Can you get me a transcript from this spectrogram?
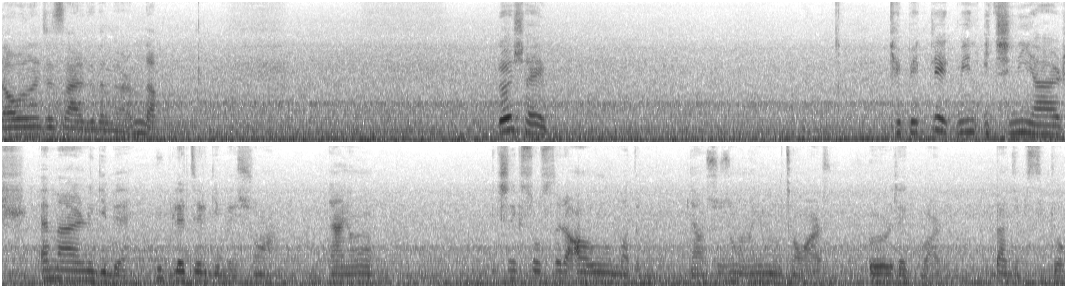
Daha ona cesaret edemiyorum da. Böyle şey kepekli ekmeğin içini yer, emer gibi, hüpletir gibi şu an. Yani o içindeki sosları almadım. Yani sözüm ona yumurta var, ördek var. Bence bir sik yok.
